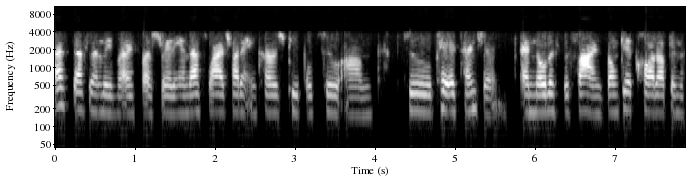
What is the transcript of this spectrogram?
that's definitely very frustrating and that's why i try to encourage people to um to pay attention and notice the signs. Don't get caught up in the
